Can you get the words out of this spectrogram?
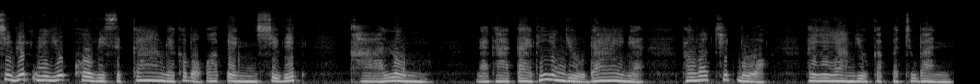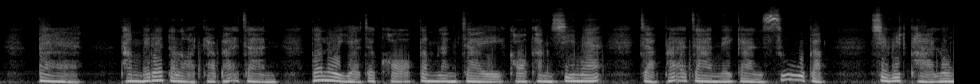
ชีวิตในยุคโควิด -19 เนี่ยเขาบอกว่าเป็นชีวิตขาลงนะคะ แต่ที่ยังอยู่ได้เนี่ย เพราะว่าคิดบวกพยายามอยู่กับปัจจุบัน แต่ ทำไม่ได้ตลอดค่ะพระอาจารย์ ก็เลยอยากจะขอกำลังใจขอคำชี้แนะ จากพระอาจารย์ในการสู้กับชีวิตขาลง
